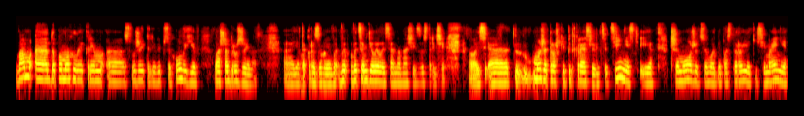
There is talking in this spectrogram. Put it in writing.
Вам е, допомогли, крім е, служителів і психологів, ваша дружина. Е, я так розумію, ви, ви, цим ділилися на нашій зустрічі. Ось е, може трошки підкреслюють цю цінність, і чи можуть сьогодні пастори, які сімейні,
